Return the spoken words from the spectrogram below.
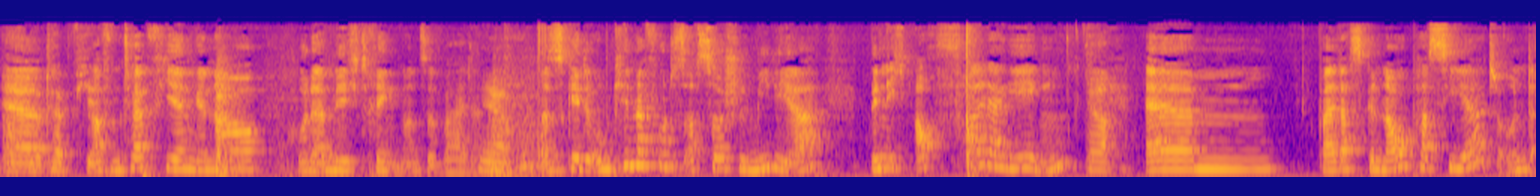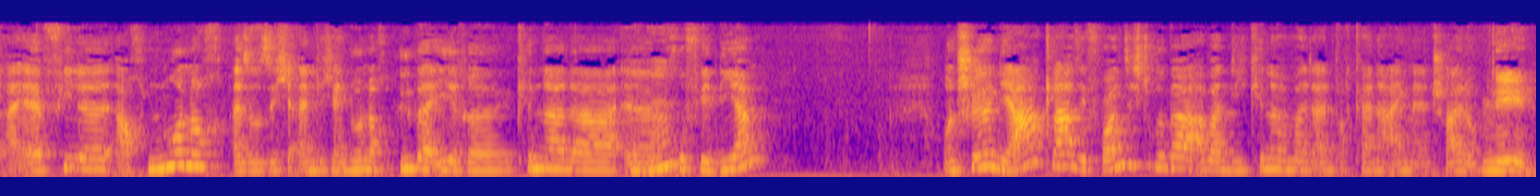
Äh, Töpfchen. Auf dem Töpfchen, genau. Oder Milch trinken und so weiter. Ja. Also es geht um Kinderfotos auf Social Media. Bin ich auch voll dagegen. Ja. Ähm, weil das genau passiert und äh, viele auch nur noch, also sich eigentlich ja nur noch über ihre Kinder da äh, Mhm. profilieren. Und schön, ja, klar, sie freuen sich drüber, aber die Kinder haben halt einfach keine eigene Entscheidung. Nee,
